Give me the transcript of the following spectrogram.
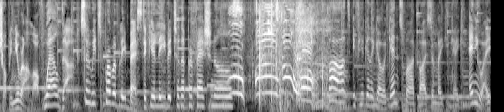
chopping your arm off. Well done. So it's probably best if you leave it to the professionals. Oh, oh no! But if you're going to go against my advice and make a cake anyway,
